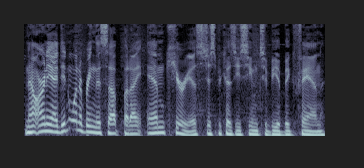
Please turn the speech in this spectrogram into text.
Now, Arnie, I didn't want to bring this up, but I am curious, just because you seem to be a big fan.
